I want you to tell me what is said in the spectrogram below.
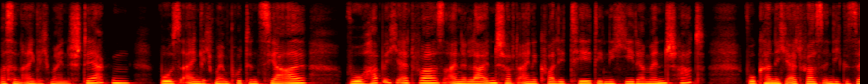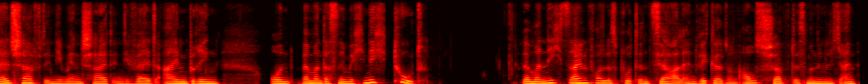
was sind eigentlich meine Stärken, wo ist eigentlich mein Potenzial, wo habe ich etwas, eine Leidenschaft, eine Qualität, die nicht jeder Mensch hat, wo kann ich etwas in die Gesellschaft, in die Menschheit, in die Welt einbringen. Und wenn man das nämlich nicht tut, wenn man nicht sein volles Potenzial entwickelt und ausschöpft, ist man nämlich ein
